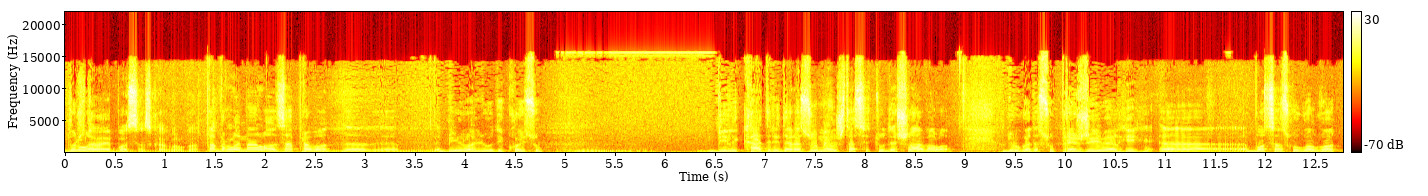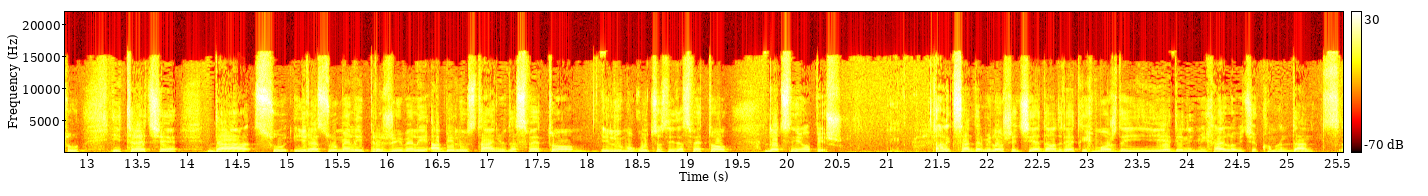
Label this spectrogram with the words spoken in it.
Što je Bosanska Golgota? Pa vrlo je malo zapravo e, bilo ljudi koji su bili kadri da razumeju šta se tu dešavalo, drugo da su preživeli e, bosansku Golgotu i treće da su i razumeli i preživeli, a bili u stanju da sve to ili u mogućnosti da sve to docnije opišu. Aleksandar Milošić je jedan od redkih, možda i jedini Mihajlović je komandant e,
